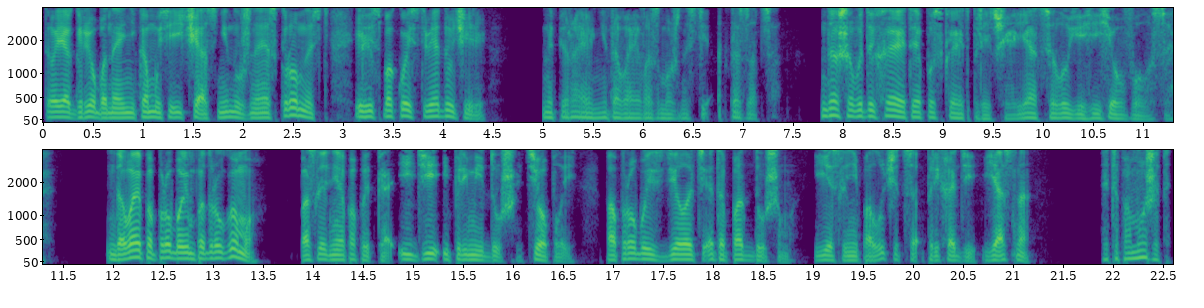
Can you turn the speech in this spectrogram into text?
твоя гребаная никому сейчас ненужная скромность или спокойствие дочери?» Напираю, не давая возможности отказаться. Даша выдыхает и опускает плечи. Я целую ее в волосы. «Давай попробуем по-другому. Последняя попытка. Иди и прими душ, теплый. Попробуй сделать это под душем. Если не получится, приходи, ясно?» «Это поможет?»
